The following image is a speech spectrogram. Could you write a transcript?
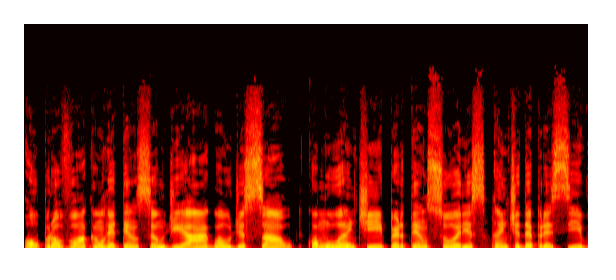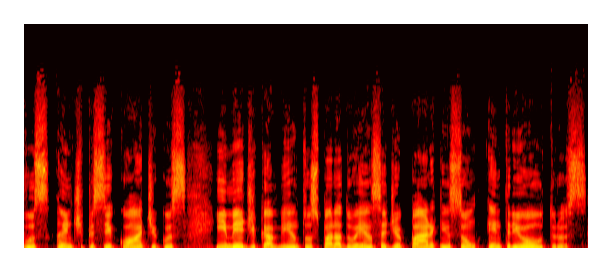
ou provocam retenção de água ou de sal, como antihipertensores, antidepressivos, antipsicóticos e medicamentos para a doença de Parkinson, entre outros.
